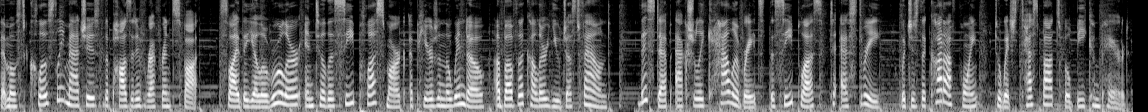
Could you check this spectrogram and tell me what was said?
that most closely matches the positive reference spot. Slide the yellow ruler until the C plus mark appears in the window above the color you just found. This step actually calibrates the C plus to S3, which is the cutoff point to which test spots will be compared.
